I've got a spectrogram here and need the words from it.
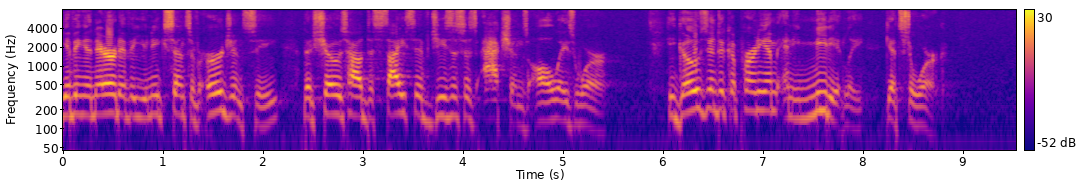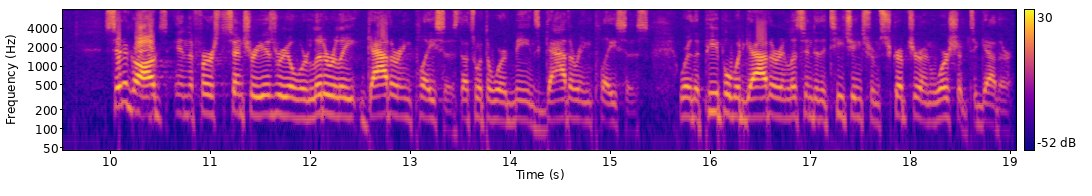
giving the narrative a unique sense of urgency that shows how decisive Jesus' actions always were. He goes into Capernaum and immediately gets to work. Synagogues in the first century Israel were literally gathering places. That's what the word means, gathering places, where the people would gather and listen to the teachings from Scripture and worship together.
